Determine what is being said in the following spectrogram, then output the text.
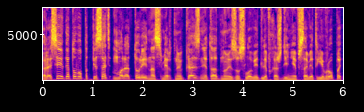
Россия готова подписать мораторий на смертную казнь. Это одно из условий для вхождения в Совет Европы.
